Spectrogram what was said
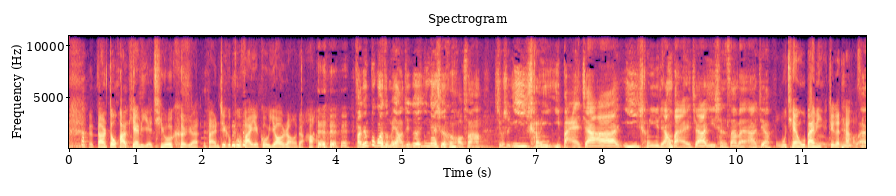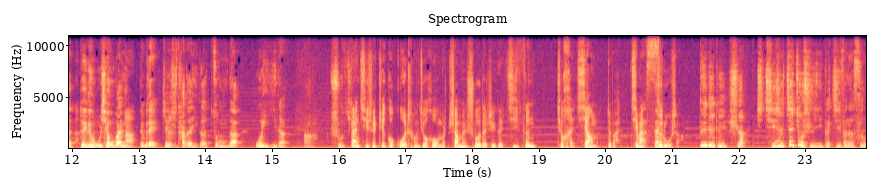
当然，动画片里也情有可原，反正这个步伐也够妖娆的啊。反正不管怎么样，这个应该是很好算啊，就是一乘以一百加一乘以两百加一乘三百啊，这样。五千五百米，这个太好算对对，五千五百米啊，对不对？这个是它的一个总的位移的啊数据。但其实这个过程就和我们上面说的这个积分就很像的，对吧？起码思路上。对对对，是啊，其其实这就是一个积分的思路，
